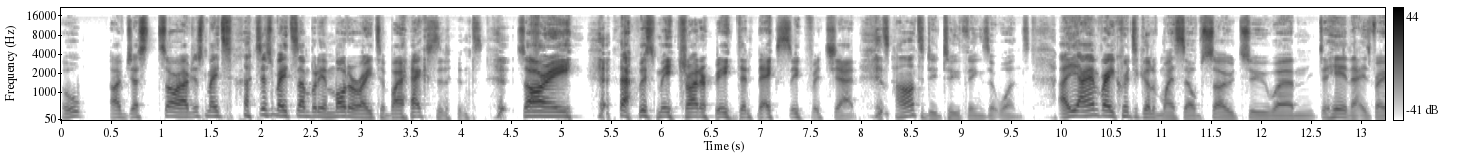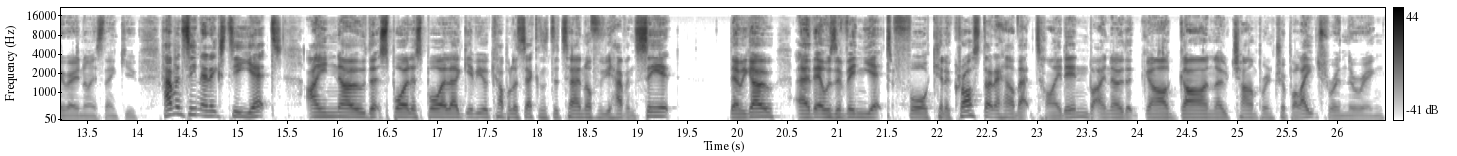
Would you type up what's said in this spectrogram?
Oh, I've just sorry, I've just made I just made somebody a moderator by accident. sorry. That was me trying to read the next super chat. It's hard to do two things at once. Uh, yeah, I am very critical of myself, so to um, to hear that is very very nice. Thank you. Haven't seen NXT yet. I know that spoiler spoiler. Give you a couple of seconds to turn off if you haven't seen it. There we go. Uh, there was a vignette for Killer Kross. Don't know how that tied in, but I know that Gargano, Ciampa, and Triple H were in the ring.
